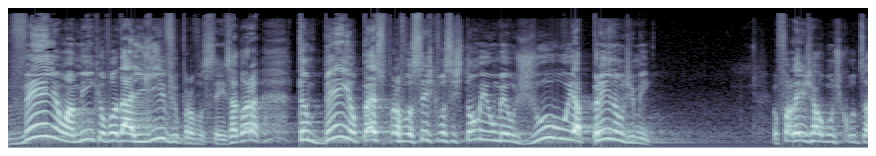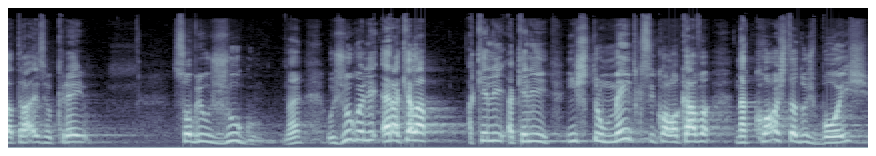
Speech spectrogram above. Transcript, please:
venham a mim que eu vou dar alívio para vocês. Agora, também eu peço para vocês que vocês tomem o meu jugo e aprendam de mim. Eu falei já alguns cultos atrás, eu creio, sobre o jugo. Né? O jugo ele era aquela, aquele, aquele instrumento que se colocava na costa dos bois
